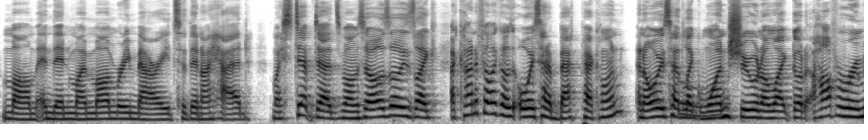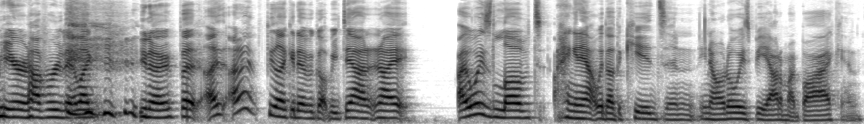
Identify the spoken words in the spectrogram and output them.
mom and then my mom remarried. So then I had my stepdad's mom. So I was always like I kind of felt like I was always had a backpack on and I always had like oh. one shoe and I'm like got half a room here and half a room there. Like, you know, but I, I don't feel like it ever got me down. And I I always loved hanging out with other kids and, you know, I'd always be out on my bike. And,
